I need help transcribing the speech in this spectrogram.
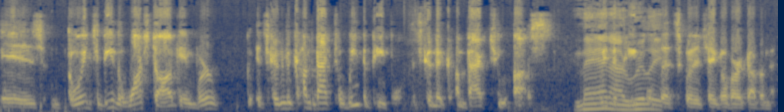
is going to be the watchdog, and we're it's going to come back to we the people. It's going to come back to us. Man, I really that's going to take over our government.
